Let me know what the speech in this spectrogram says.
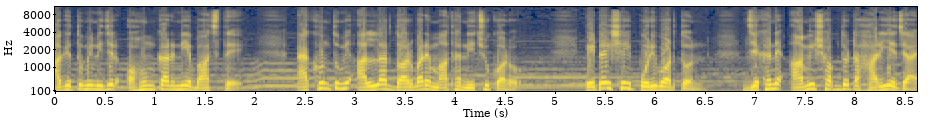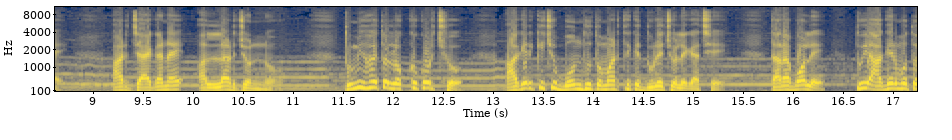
আগে তুমি নিজের অহংকার নিয়ে বাঁচতে, এখন তুমি আল্লাহর দরবারে মাথা নিচু করো। এটাই সেই পরিবর্তন, যেখানে আমি শব্দটা হারিয়ে যায়, আর জায়গা নেয় আল্লাহর জন্য। তুমি হয়তো লক্ষ্য করছ, আগের কিছু বন্ধু তোমার থেকে দূরে চলে গেছে। তারা বলে, তুই আগের মতো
